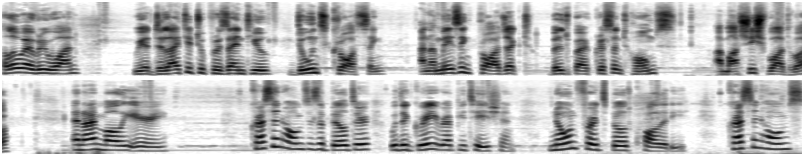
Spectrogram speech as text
Hello everyone. We are delighted to present you Dunes Crossing, an amazing project built by Crescent Homes. I'm Ashish Wadhwa. And I'm Molly Airy. Crescent Homes is a builder with a great reputation, known for its build quality. Crescent Homes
